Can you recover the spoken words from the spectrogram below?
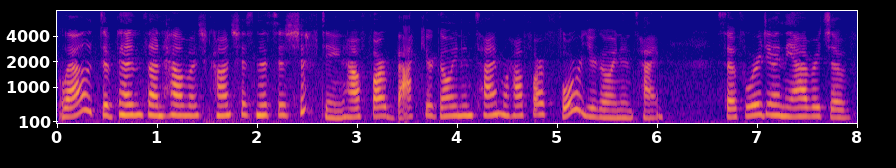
Well, it depends on how much consciousness is shifting, how far back you're going in time, or how far forward you're going in time. So, if we're doing the average of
